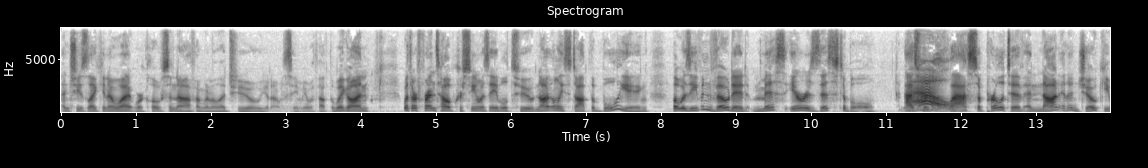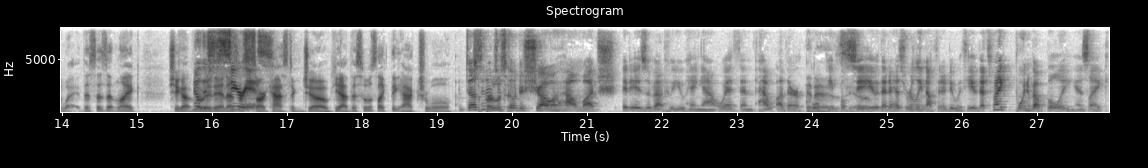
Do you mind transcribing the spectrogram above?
And she's like, you know what? We're close enough. I'm going to let you, you know, see me without the wig on. With her friend's help, Christine was able to not only stop the bullying, but was even voted Miss Irresistible as her class superlative and not in a jokey way. This isn't like she got No, voted in is as a sarcastic joke. Yeah, this was like the actual Doesn't it just go to show how much it is about who you hang out with and how other cool is, people see you that it has really nothing to do with you? That's my point about bullying is like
